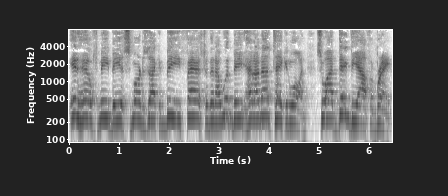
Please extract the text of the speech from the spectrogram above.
It helps me be as smart as I can be faster than I would be had I not taken one. So I dig the Alpha Brain.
